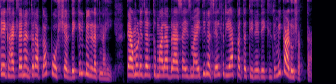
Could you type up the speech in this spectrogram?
ते घातल्यानंतर आपला पोश्चर देखील बिघडत नाही. त्यामुळे जर तुम्हाला ब्रा साईज माहिती नसेल तर या पद्धतीने देखील तुम्ही काढू शकता.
